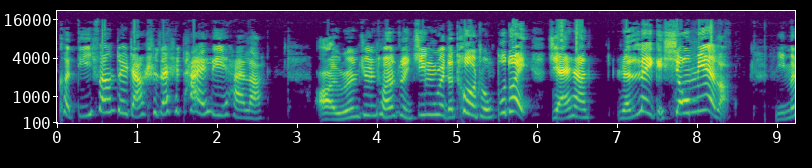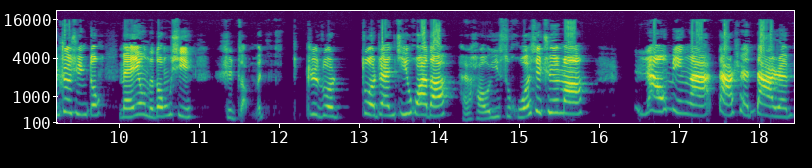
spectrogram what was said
可敌方队长实在是太厉害了。矮人军团最精锐的特种部队竟然让人类给消灭了！你们这群东没用的东西是怎么制作作战计划的？还好意思活下去吗？饶命啊，大山大人！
